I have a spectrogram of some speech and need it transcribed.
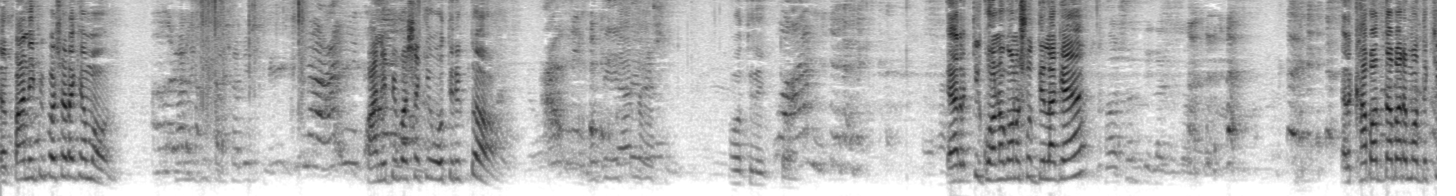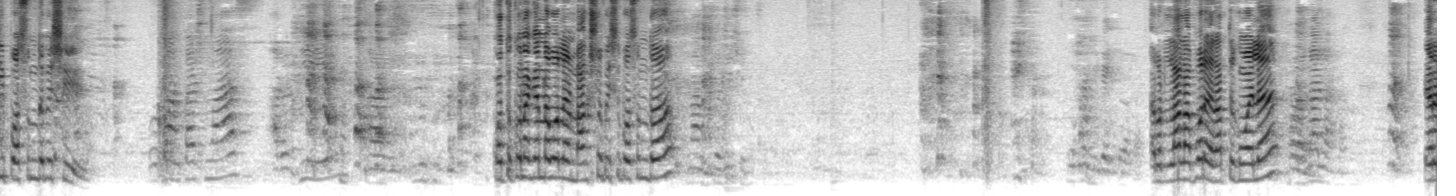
আর পানি পিপাসাটা কেমন? পানি পিপাসা কি অতিরিক্ত? অতিরিক্ত এর কি ঘন ঘন সর্দি লাগে? এর খাবার দাবারের মধ্যে কি পছন্দ বেশি? মাছ আর আর মুরগির গোশত, কতক্ষণ আগে না বলেন মাংস বেশি পছন্দ। আবার লালা পরে রাত্রে ঘুমাইলে। এর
